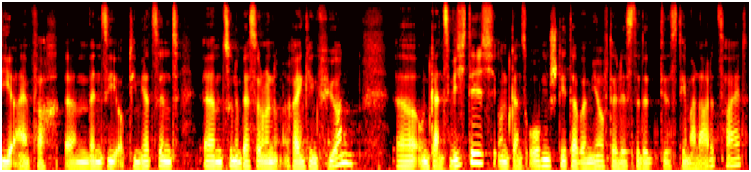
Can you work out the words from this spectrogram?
die einfach, ähm, wenn sie optimiert sind, ähm, zu einem besseren Ranking führen. Äh, und ganz wichtig und ganz oben steht da bei mir auf der Liste das Thema Ladezeit.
